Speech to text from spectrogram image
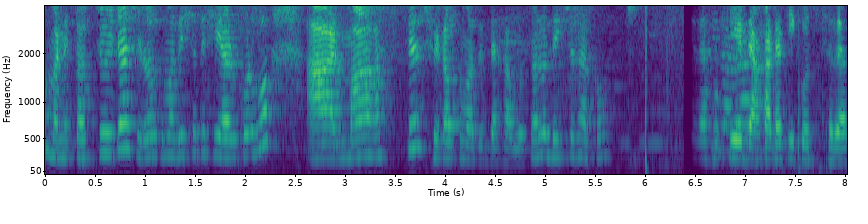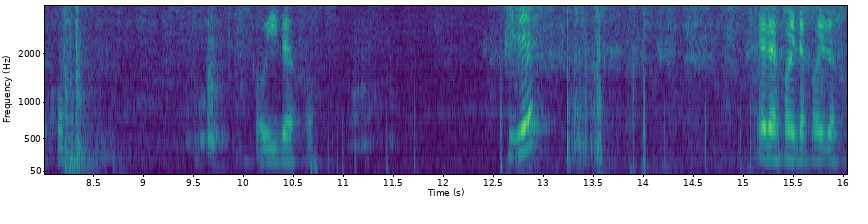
মানে চচ্চড়িটা সেটাও তোমাদের সাথে শেয়ার করব। আর মা আসছে সেটাও তোমাদের দেখাবো। চলো দেখতে থাকো। দেখো কে ডাকাডাকি করছে, দেখো। ওই দেখো। কি রে এ দেখো, এই দেখো এই দেখো।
